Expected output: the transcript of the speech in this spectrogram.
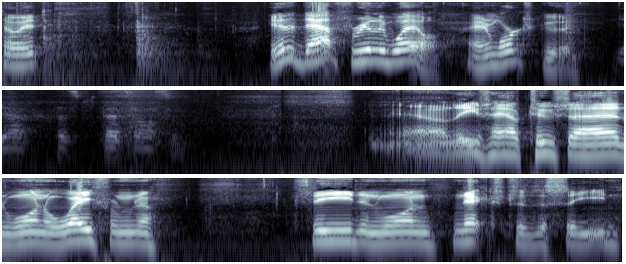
So it it adapts really well and works good. Yeah, that's that's awesome. Now these have two sides, one away from the seed and one next to the seed.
